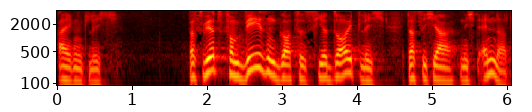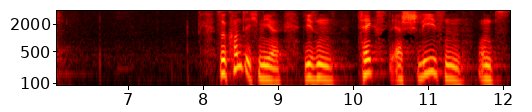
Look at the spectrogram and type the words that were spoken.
eigentlich? Was wird vom Wesen Gottes hier deutlich? Das sich ja nicht ändert. So konnte ich mir diesen Text erschließen und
